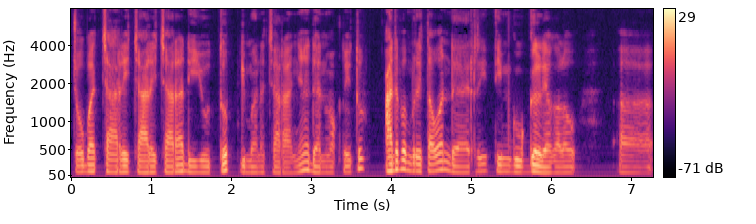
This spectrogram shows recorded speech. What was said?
coba cari-cari cara di YouTube gimana caranya dan waktu itu ada pemberitahuan dari tim Google ya kalau uh,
